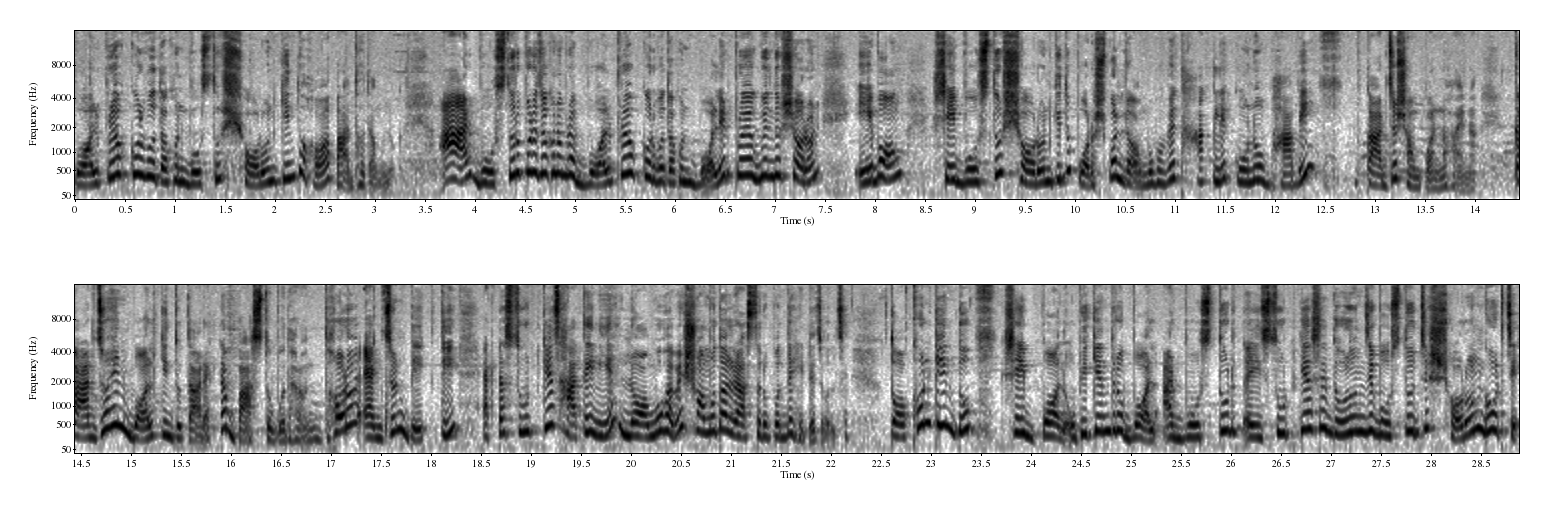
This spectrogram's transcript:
বল প্রয়োগ করব, তখন বস্তুর স্মরণ কিন্তু হওয়া বাধ্যতামূলক। আর বস্তুর উপরে যখন আমরা বল প্রয়োগ করব, তখন বলের প্রয়োগবিন্দুর স্মরণ এবং সেই বস্তুর স্মরণ কিন্তু পরস্পর লম্বভাবে থাকলে কোনোভাবেই কার্য সম্পন্ন হয় না। কার্যহীন বল কিন্তু তার একটা বাস্তব উদাহরণ। ধরো একজন ব্যক্তি একটা সুটকেস হাতে নিয়ে লম্বভাবে সমতল রাস্তার উপর দিয়ে হেঁটে চলছে। তখন কিন্তু সেই বল, অভিকেন্দ্র বল আর বস্তুর, এই সুটকেসের দরুন যে বস্তুর যে স্মরণ ঘটছে,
